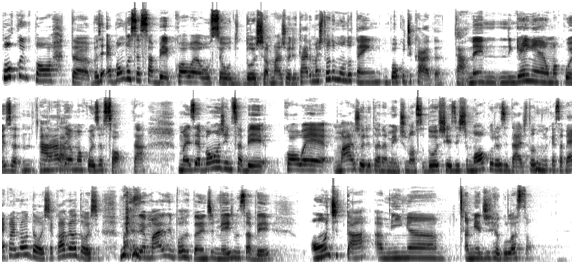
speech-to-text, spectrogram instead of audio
pouco importa. É bom você saber qual é o seu dosha majoritário, mas todo mundo tem um pouco de cada. Tá. Nem, ninguém é uma coisa. Ah, nada tá. é uma coisa só, tá? Mas é bom a gente saber qual é majoritariamente o nosso dosha. E existe uma curiosidade, todo mundo quer saber ah, qual é meu dosha, qual é meu dosha. Mas é mais importante mesmo saber onde está a minha, a minha desregulação.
